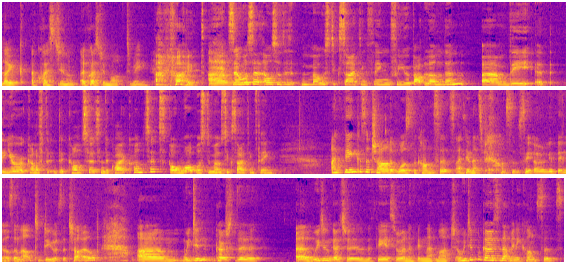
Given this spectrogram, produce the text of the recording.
like a question a question mark to me. right. Um, so was that also the most exciting thing for you about London? Um, the uh, your kind of the, the, concerts and the choir concerts, or what was the most exciting thing? I think as a child it was the concerts. I think that's because it's the only thing I was allowed to do as a child. Um, we didn't go to the uh, we didn't go to the theatre or anything that much, and we didn't go to that many concerts.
